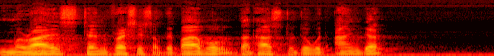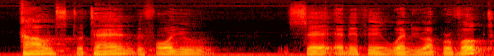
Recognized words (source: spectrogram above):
memorize 10 verses of the Bible that has to do with anger, count to 10 before you say anything when you are provoked.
